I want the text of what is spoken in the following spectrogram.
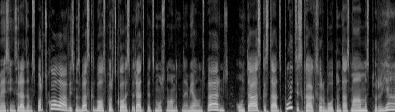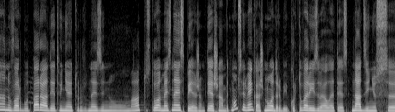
mēs viņus redzam sporta skolā, vismaz basketbola sporta skolā. Es redzu pēc mūsu nometnēm jaunus bērnus. Un tās, kas tādas puiciskākas varbūt, un tās mammas tur, jā, nu varbūt parādiet viņai tur, nezinu, matus, to mēs nespiežam tiešām, bet mums ir vienkārši nodarbība, kur tu vari izvēlēties nadziņus uh,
